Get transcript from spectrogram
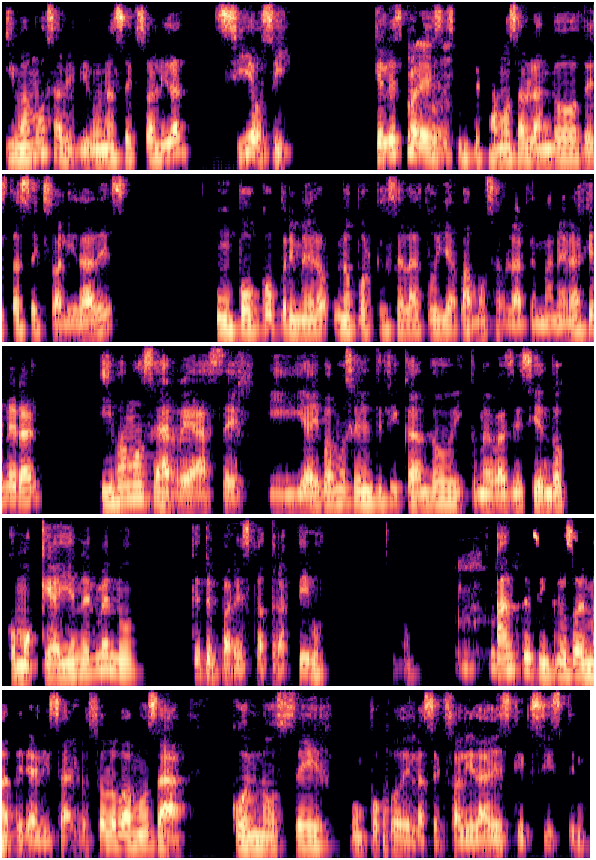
y vamos a vivir una sexualidad, sí o sí. ¿Qué les parece si empezamos hablando de estas sexualidades? Un poco primero, no porque sea la tuya, vamos a hablar de manera general y vamos a rehacer. Y ahí vamos identificando y tú me vas diciendo como que hay en el menú que te parezca atractivo, ¿no? antes incluso de materializarlo. Solo vamos a conocer un poco de las sexualidades que existen.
